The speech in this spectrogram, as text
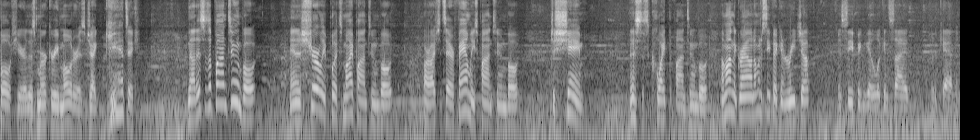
boat here this Mercury motor is gigantic now this is a pontoon boat and it surely puts my pontoon boat or I should say our family's pontoon boat to shame this is quite the pontoon boat. I'm on the ground. I'm to see if I can reach up and see if we can get a look inside of the cabin.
